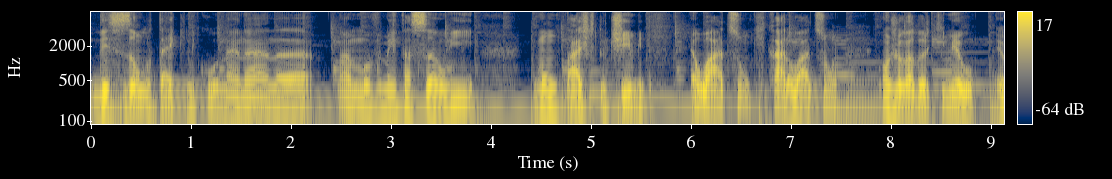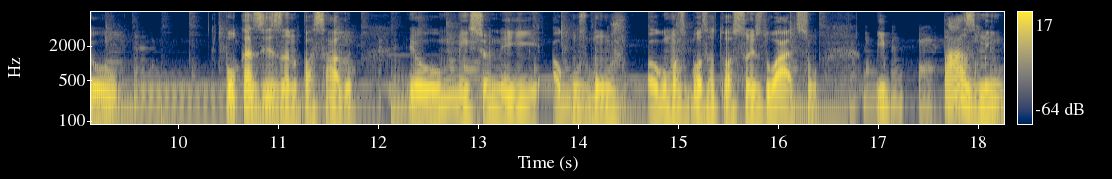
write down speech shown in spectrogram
decisão do técnico, né, na, na, na, movimentação e montagem do time, é o Watson, que, cara, o Watson é um jogador que, meu, eu poucas vezes ano passado eu mencionei alguns bons, algumas boas atuações do Watson e pasmem,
